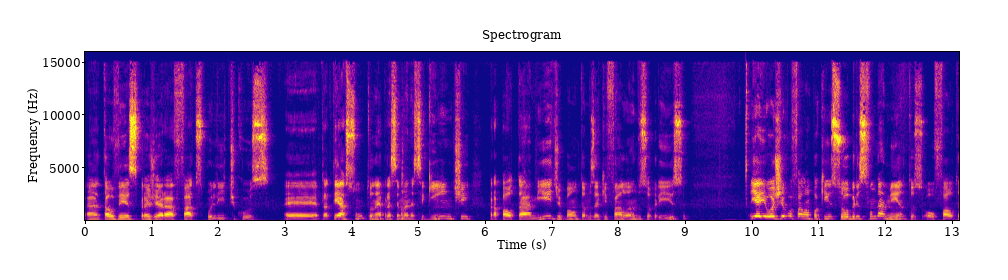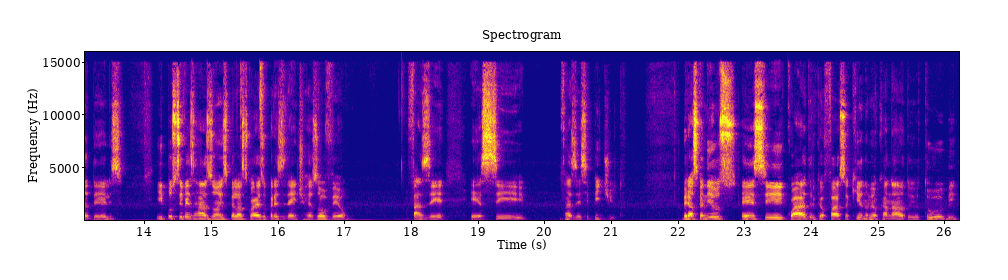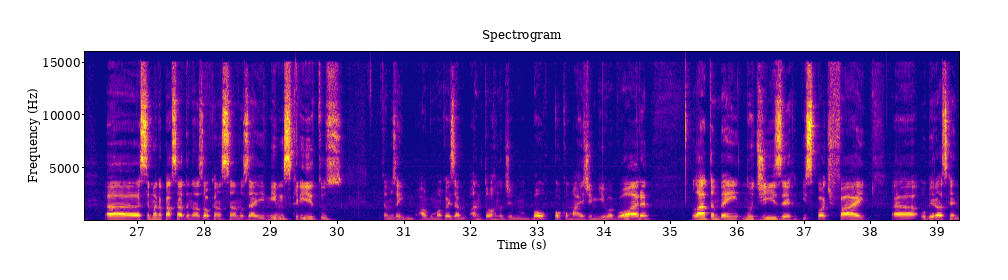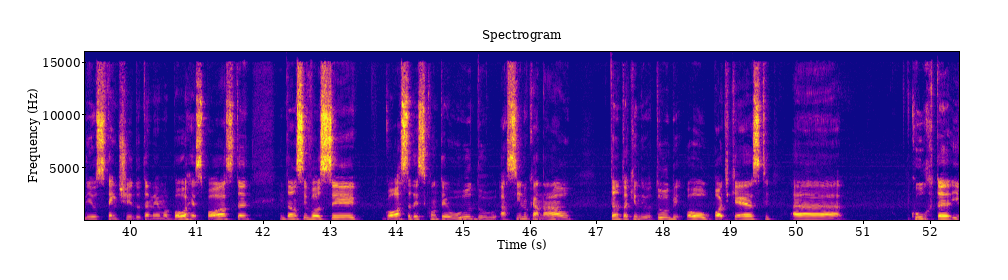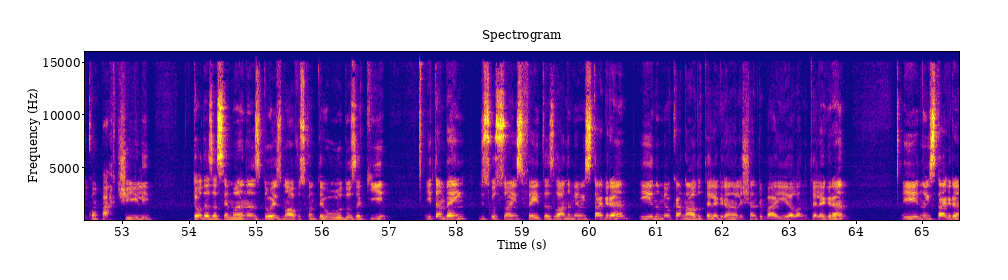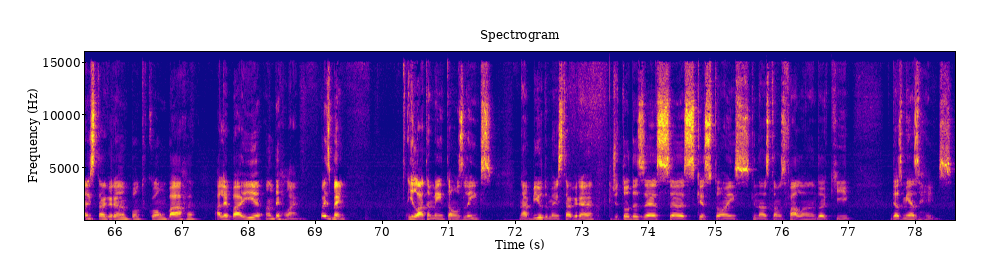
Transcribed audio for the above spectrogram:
uh, talvez para gerar fatos políticos, é, para ter assunto né, para a semana seguinte, para pautar a mídia. Bom, estamos aqui falando sobre isso. E aí hoje eu vou falar um pouquinho sobre os fundamentos, ou falta deles, e possíveis razões pelas quais o presidente resolveu fazer esse, fazer esse pedido. Birasca News é esse quadro que eu faço aqui no meu canal do YouTube. Uh, semana passada nós alcançamos aí mil inscritos. Estamos em alguma coisa em torno de um pouco mais de mil agora. Lá também no Deezer Spotify, uh, o Birosca News tem tido também uma boa resposta. Então, se você gosta desse conteúdo, assine o canal, tanto aqui no YouTube ou podcast. Uh, curta e compartilhe. Todas as semanas, dois novos conteúdos aqui e também discussões feitas lá no meu Instagram e no meu canal do Telegram, Alexandre Bahia, lá no Telegram. E no Instagram, instagram.com barra underline. Pois bem, e lá também estão os links na bio do meu Instagram de todas essas questões que nós estamos falando aqui das minhas redes.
